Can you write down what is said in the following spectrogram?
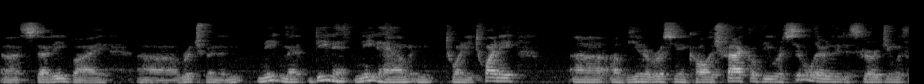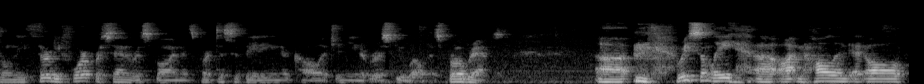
uh, study by uh, Richmond and Needham in 2020 uh, of university and college faculty were similarly discouraging with only 34% of respondents participating in their college and university wellness programs. Uh, recently, Ott-Holland et al.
